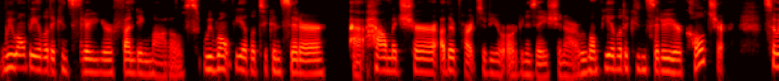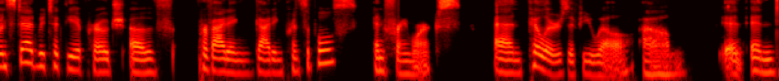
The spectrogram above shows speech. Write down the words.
we won't be able to consider your funding models. We won't be able to consider uh, how mature other parts of your organization are. We won't be able to consider your culture. So instead, we took the approach of providing guiding principles and frameworks and pillars, if you will, um, and, and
